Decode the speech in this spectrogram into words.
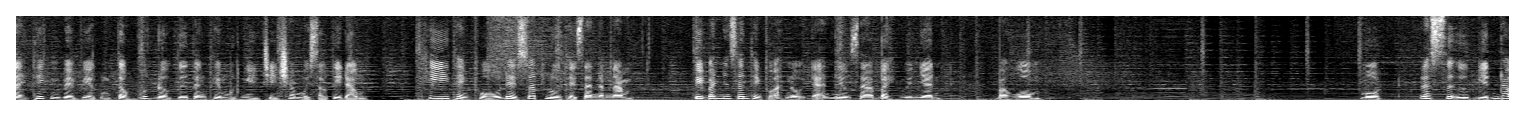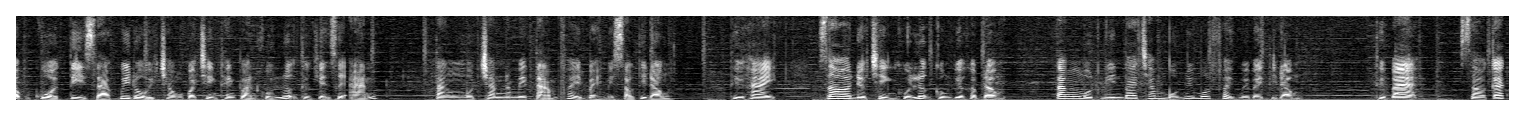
Giải thích về việc tổng mức đầu tư tăng thêm 1.916 tỷ đồng, khi thành phố đề xuất lùi thời gian 5 năm, Ủy ban nhân dân thành phố Hà Nội đã nêu ra 7 nguyên nhân, bao gồm 1 là sự biến động của tỷ giá quy đổi trong quá trình thanh toán khối lượng thực hiện dự án, tăng 158,76 tỷ đồng. Thứ hai, do điều chỉnh khối lượng công việc hợp đồng, tăng 1.341,17 tỷ đồng. Thứ ba, do các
